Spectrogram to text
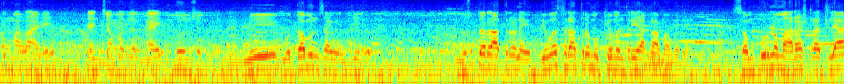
तुम्हाला आहे. त्यांच्याबद्दल काही दोन शब्द. मी मुद्दामून सांगेन की नुसतं रात्र नाही दिवस रात्र मुख्यमंत्री ह्या कामामध्ये संपूर्ण महाराष्ट्रातल्या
